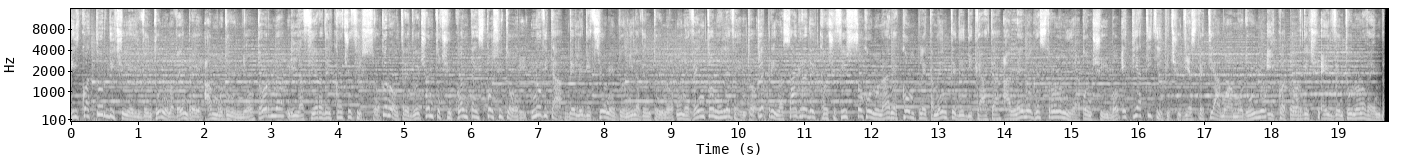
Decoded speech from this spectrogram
Il 14 e il 21 novembre a Modugno torna la Fiera del Crocifisso con oltre 250 espositori. Novità dell'edizione 2021, un evento nell'evento. La prima sagra del crocifisso con un'area completamente dedicata all'enogastronomia, con cibo e piatti tipici. Vi aspettiamo a Modugno il 14 e il 21 novembre.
